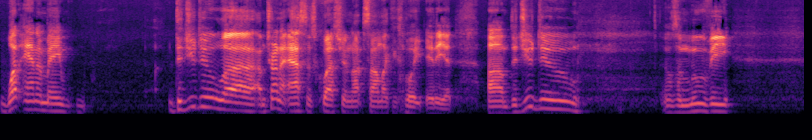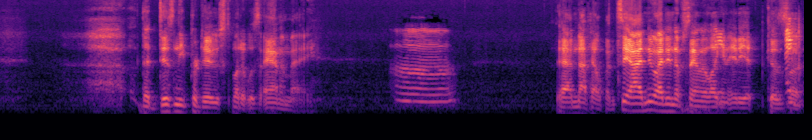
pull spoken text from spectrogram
what anime did you do? Uh, I'm trying to ask this question, not sound like a complete idiot. Um, did you do? It was a movie that Disney produced, but it was anime. Yeah, I'm not helping. See, I knew I'd end up sounding like an idiot because uh,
